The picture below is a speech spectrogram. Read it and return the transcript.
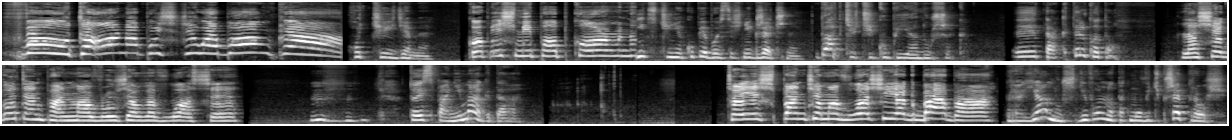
Fu, to ona puściła bąka! Chodźcie, idziemy. Kupisz mi popcorn? Nic ci nie kupię, bo jesteś niegrzeczny. Babcia ci kupi Januszek. Yy, tak, tylko to. Dlaczego ten pan ma różowe włosy? To jest pani Magda. To jest pan, co ma włosy jak baba. Brajanusz, nie wolno tak mówić, przeproś.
